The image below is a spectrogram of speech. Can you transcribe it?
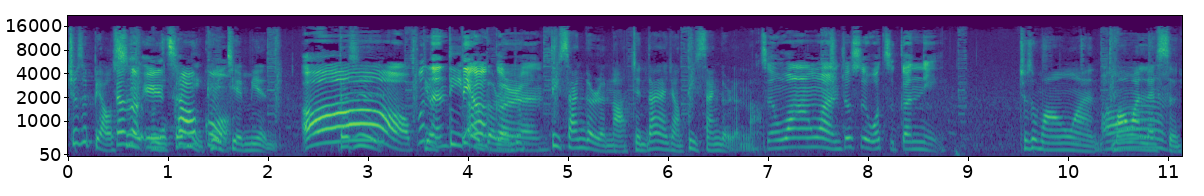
就是表示我跟你可以见面哦，但是不能第二个人、第三个人呐。简单来讲，第三个人呐，只能 one on one，就是我只跟你，就是 one on one，one on one lesson。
